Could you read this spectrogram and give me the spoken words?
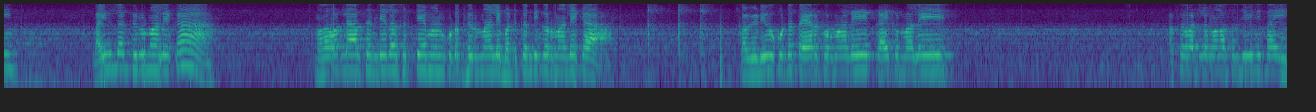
लाईव्हला फिरून आले का? मला वाटलं आज संडेला सुट्टी आहे म्हणून कुठं फिरून आले? भटकंती करून आले का? का व्हिडिओ कुठं तयार करून आले? काय करून आले? असं वाटलं मला संजीवनी ताई.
